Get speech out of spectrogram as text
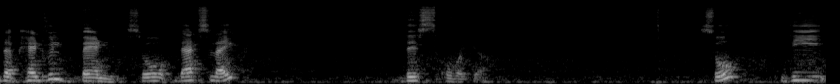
the head will bend. So that's like this over here. So the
